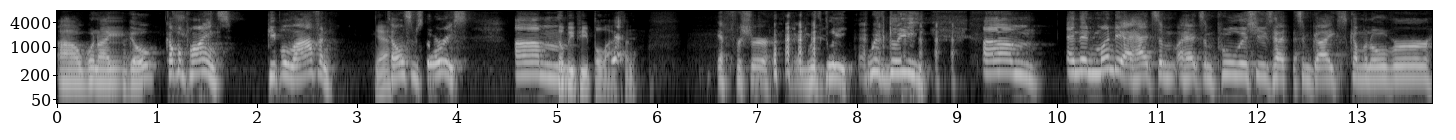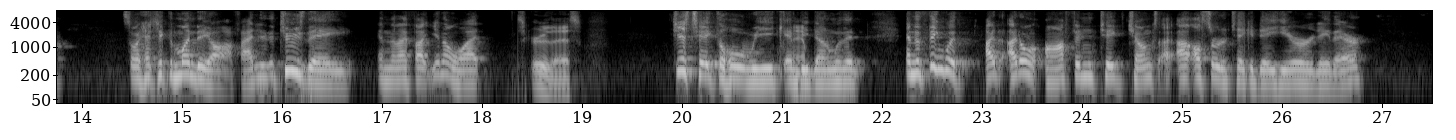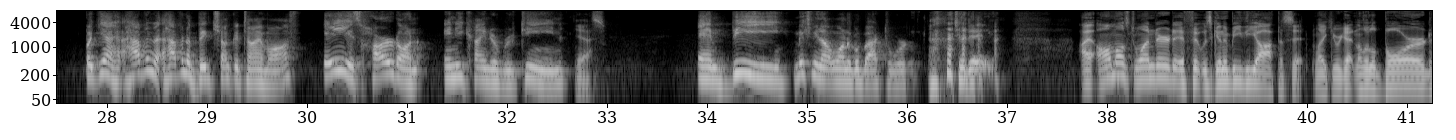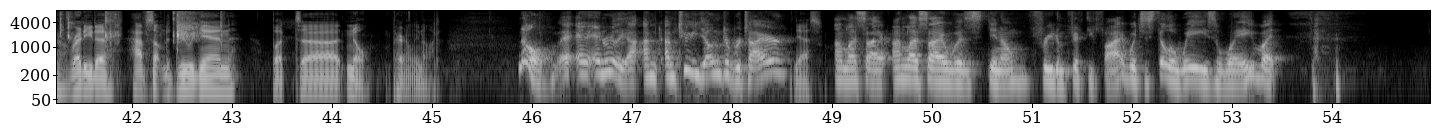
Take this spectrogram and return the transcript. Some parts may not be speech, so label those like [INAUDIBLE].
uh when i go couple pints people laughing Yeah. telling some stories um There'll be people laughing. yeah for sure [LAUGHS] with glee with glee um and then monday i had some i had some pool issues had some guys coming over so i had to take the monday off i had to do the tuesday and then i thought you know what Screw this. just take the whole week and be done with it. And the thing with I, I don't often take chunks. I, I'll sort of take a day here or a day there. But yeah, having a, having a big chunk of time off, a is hard on any kind of routine, Yes. And B makes me not want to go back to work today. [LAUGHS] I almost wondered if it was going to be the opposite. Like you were getting a little bored, ready to have something to do again. But uh, no, apparently not. no, and, and really, I'm I'm too young to retire Yes. unless I unless I was you know freedom 55, which is still a ways away, but. [LAUGHS]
